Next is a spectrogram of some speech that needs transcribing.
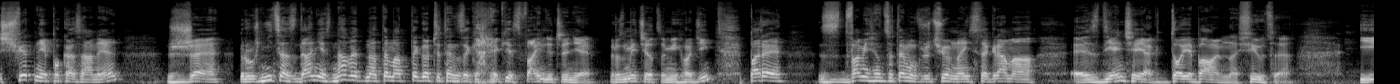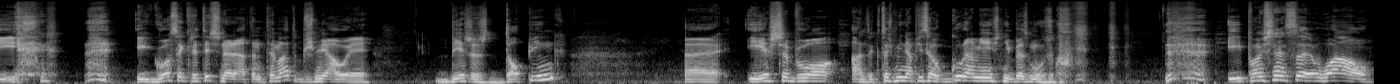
świetnie pokazane, że różnica zdań jest nawet na temat tego, czy ten zegarek jest fajny, czy nie. Rozumiecie o co mi chodzi? Parę z dwa miesiące temu wrzuciłem na Instagrama e, zdjęcie, jak dojebałem na siłce. I, I głosy krytyczne na ten temat brzmiały: bierzesz doping? E, I jeszcze było. A, ktoś mi napisał: góra mięśni bez mózgu. I pomyślałem sobie: wow,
